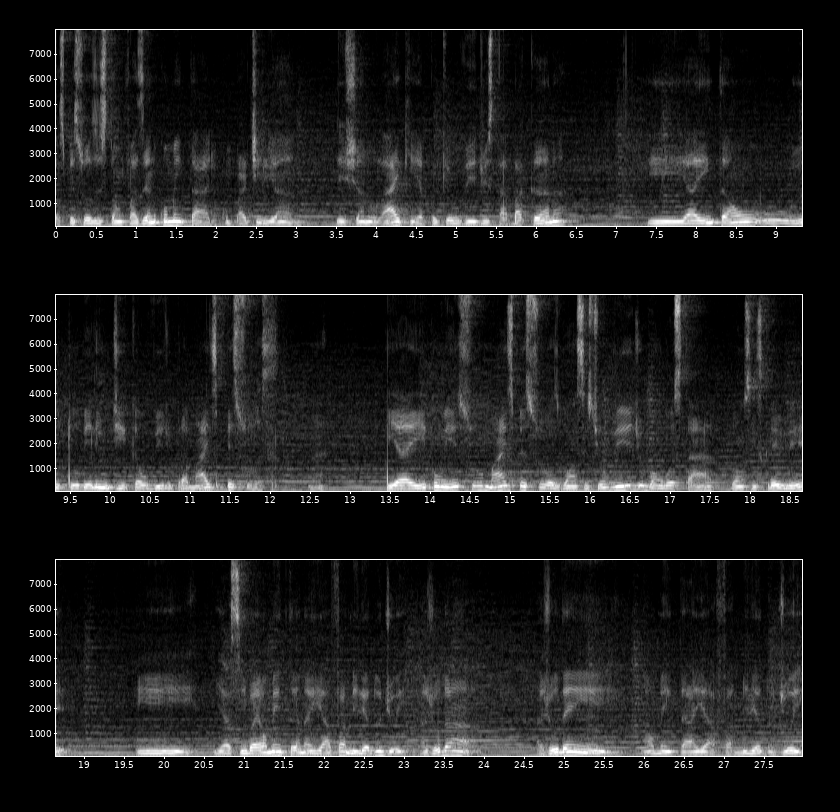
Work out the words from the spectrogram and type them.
as pessoas estão fazendo comentário, compartilhando, deixando o like, é porque o vídeo está bacana e aí então o YouTube ele indica o vídeo para mais pessoas. Né? E aí com isso mais pessoas vão assistir o vídeo, vão gostar, vão se inscrever e, e assim vai aumentando aí a família do Joey. Ajuda, ajudem a aumentar aí a família do Joey.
